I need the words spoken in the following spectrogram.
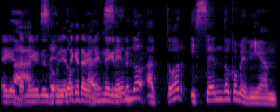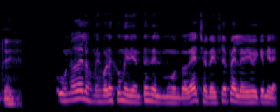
El, Ah, también, el sendo- comediante que también ah, es negrito. Sendo actor y sendo comediante. Uno de los mejores comediantes del mundo. De hecho, Dave Chappelle le dijo y que, mire,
